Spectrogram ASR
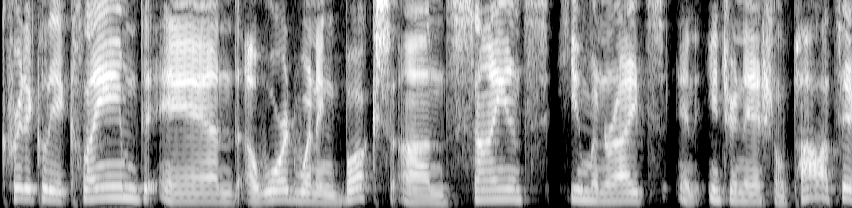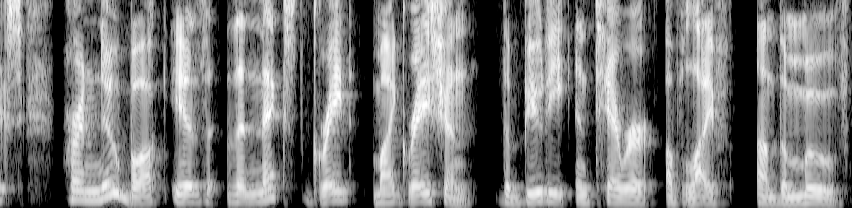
critically acclaimed and award winning books on science, human rights, and international politics. Her new book is The Next Great Migration The Beauty and Terror of Life on the Move.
